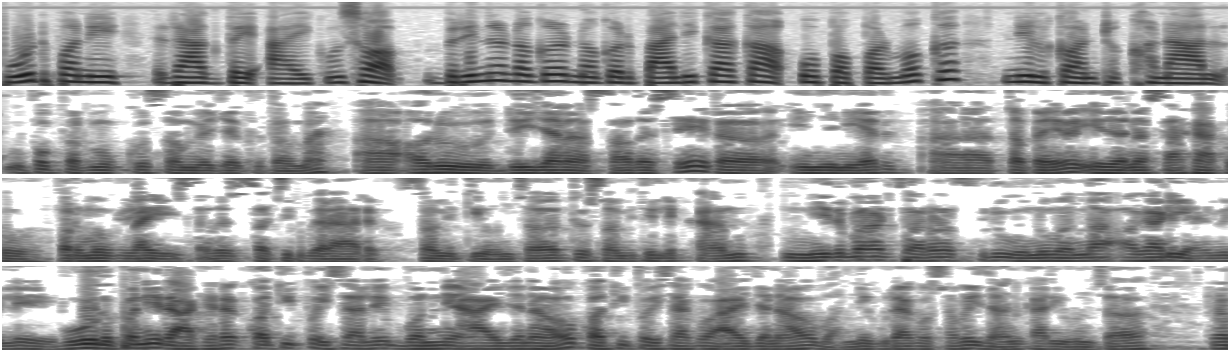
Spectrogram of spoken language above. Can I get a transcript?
बोर्ड पनि राख्दै आएको छ। वीरेन्द्रनगर नगरपालिकाका उपप्रमुख नीलकण्ठ खनाल। उपप्रमुखको संयोजकत्वमा अरू दुईजना सदस्य र इन्जिनियर तपाईँ र योजना शाखाको प्रमुखलाई सचिव गराएर समिति हुन्छ। त्यो समितिले काम निर्माण चरण सुरु हुनुभन्दा अगाडि हामीले बोर्ड पनि राखेर कति पैसाले बन्ने आयोजना हो कति पैसाको आयोजना हो भन्ने कुराको सबै जानकारी हुन्छ। र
